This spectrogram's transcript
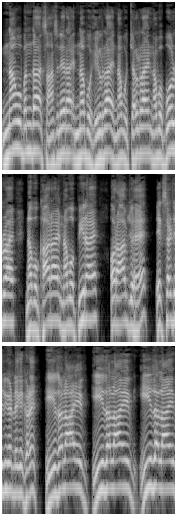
نہ وہ بندہ سانس لے رہا ہے نہ وہ ہل رہا ہے نہ وہ چل رہا ہے نہ وہ بول رہا ہے نہ وہ کھا رہا ہے نہ وہ پی رہا ہے اور آپ جو ہے ایک سرٹیفکیٹ لے کے کھڑے ہی از الائیو ہی از الائیو ہی از الائیو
